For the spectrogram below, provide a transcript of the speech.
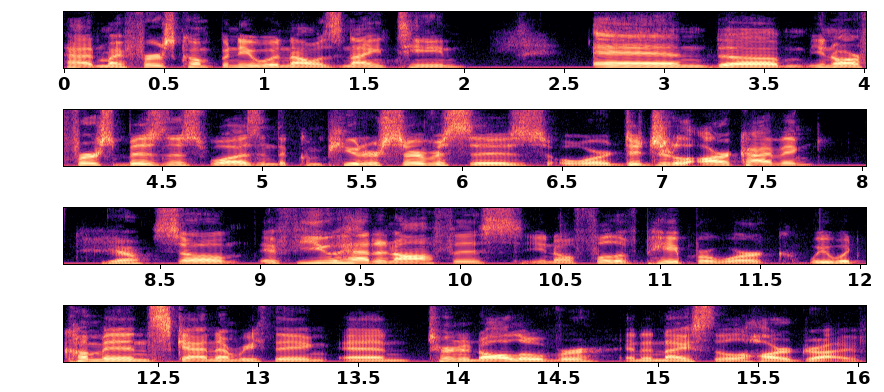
I had my first company when I was 19. And, um, you know, our first business was in the computer services or digital archiving. Yeah. So if you had an office, you know, full of paperwork, we would come in, scan everything, and turn it all over in a nice little hard drive.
